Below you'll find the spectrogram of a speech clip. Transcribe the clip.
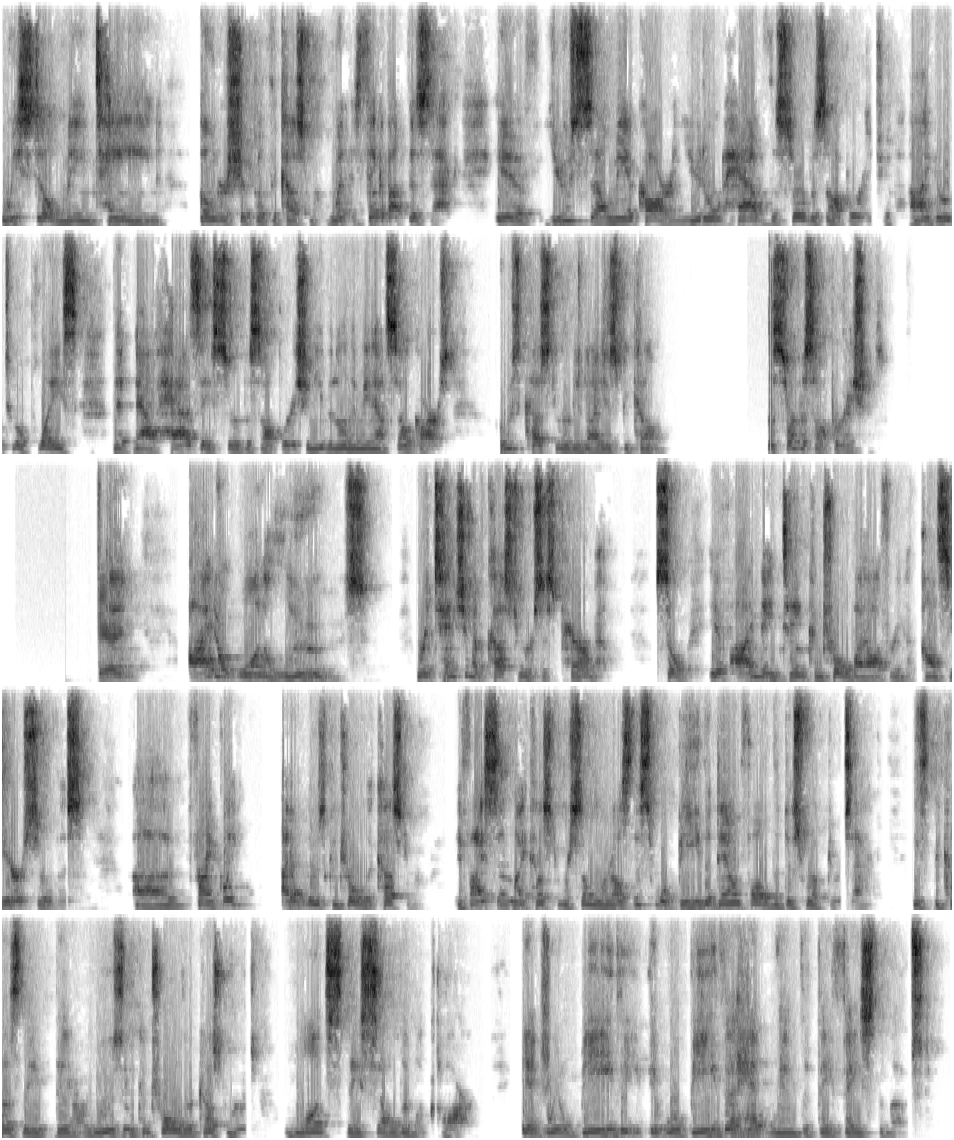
we still maintain ownership of the customer. When, think about this, Zach if you sell me a car and you don't have the service operation, and I go to a place that now has a service operation, even though they may not sell cars, whose customer did I just become? The service operations. And I don't want to lose. Retention of customers is paramount. So if I maintain control by offering a concierge service, uh, frankly, I don't lose control of the customer. If I send my customer somewhere else, this will be the downfall of the Disruptors Zach, is because they, they are losing control of their customers once they sell them a car. It will be the it will be the headwind that they face the most.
